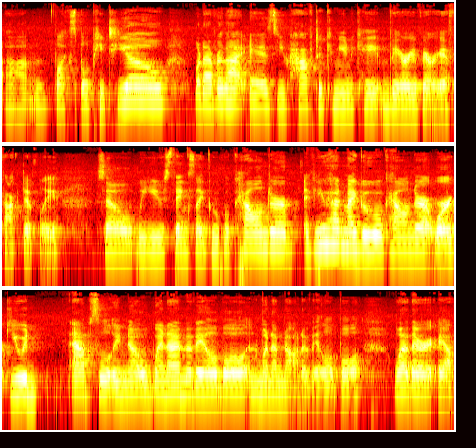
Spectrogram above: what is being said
um, flexible PTO, whatever that is, you have to communicate very, very effectively. So we use things like Google Calendar. If you had my Google Calendar at work, you would absolutely know when I'm available and when I'm not available. Whether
